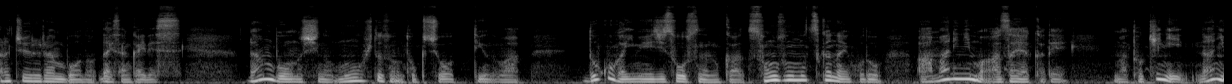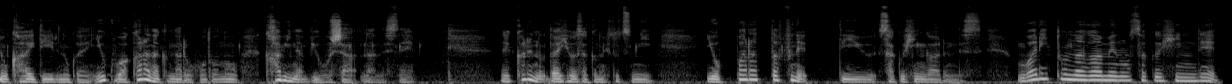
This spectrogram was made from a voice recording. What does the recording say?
アルチュール・ランボーの第3回です。ランボーの詩のもう一つの特徴っていうのはどこがイメージソースなのか想像もつかないほどあまりにも鮮やかで、まあ、時に何を書いているのかよくわからなくなるほどの華美な描写なんですね。で彼の代表作の一つに「酔っ払った船」っていう作品があるんです。割と長めの作品で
